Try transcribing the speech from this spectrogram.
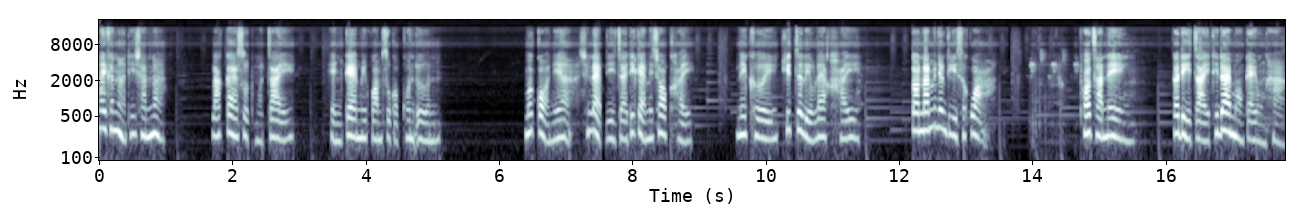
ในขณะที่ฉันน่ะ รักแกสุดหัวใจ เห็นแกมีความสุขกับคนอื่น เมื่อก่อนเนี่ย ฉันแอบดีใจที่แกไม่ชอบใคร ไม่เคยคิดจะเหลียวแลกใคร ตอนนั้นมันยังดีสักกว่า เพราะฉันเองก็ดีใจที่ได้มองแกอยู่ห่าง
